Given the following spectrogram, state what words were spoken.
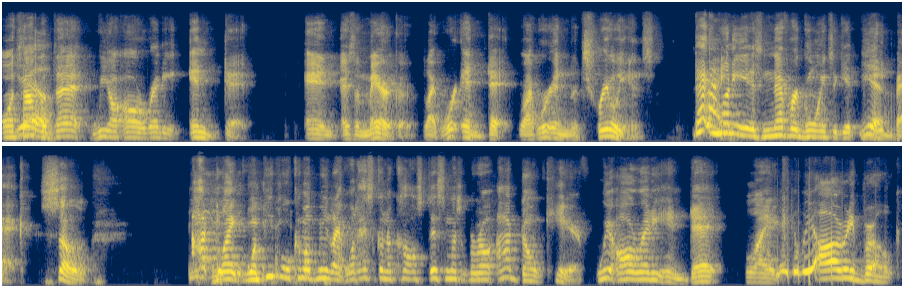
on top yeah. of that, we are already in debt. And as America, like we're in debt, like we're in the trillions. That right. money is never going to get paid yeah. back. So I like when people come up to me like, well, that's gonna cost this much, bro. I don't care. We're already in debt. Like Nigga, we already broke.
